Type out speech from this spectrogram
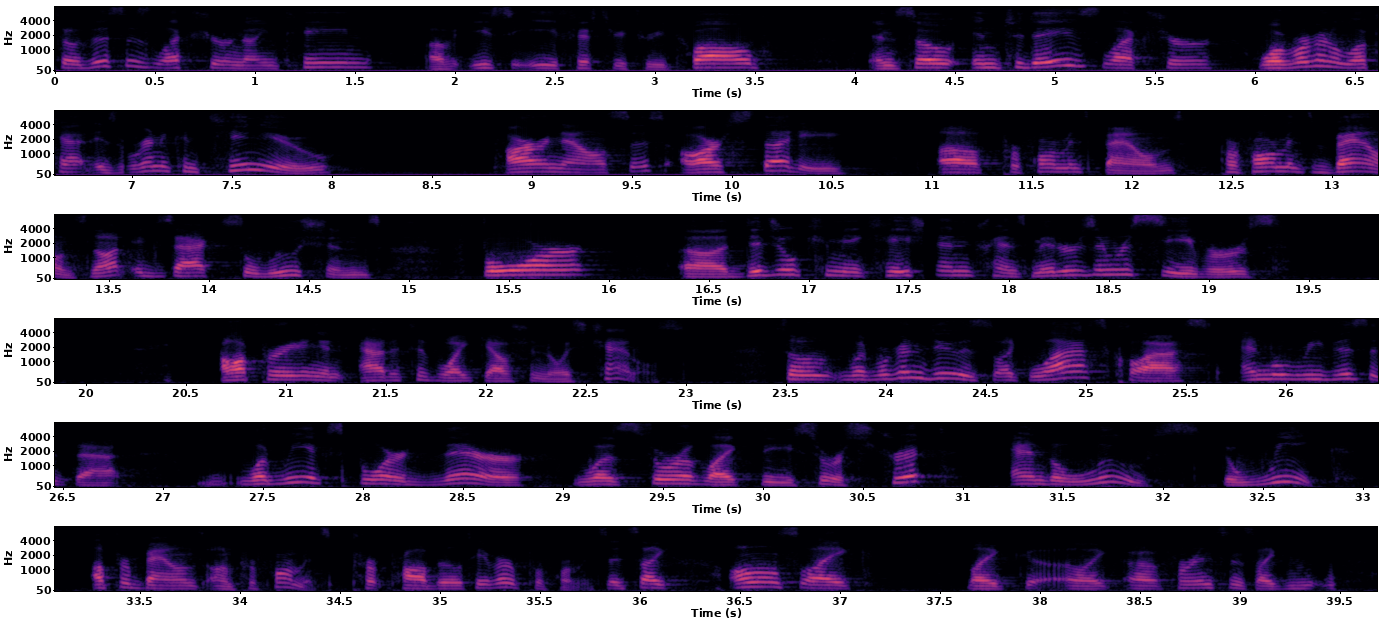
So this is lecture 19 of ECE 5312. And so in today's lecture, what we're going to look at is we're going to continue our analysis, our study of performance bounds, performance bounds, not exact solutions, for uh, digital communication transmitters and receivers operating in additive white Gaussian noise channels. So what we're going to do is like last class, and we'll revisit that, what we explored there was sort of like the sort of strict and the loose, the weak upper bounds on performance, pr probability of error performance. It's like almost like like uh, like uh, for instance like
